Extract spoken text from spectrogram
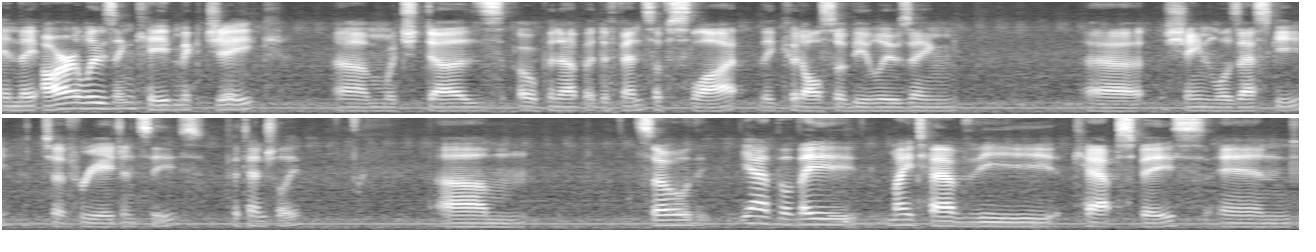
and they are losing Cave McJake, um, which does open up a defensive slot. They could also be losing uh, Shane Lazeski to free agencies potentially. Um, so th- yeah, they might have the cap space, and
